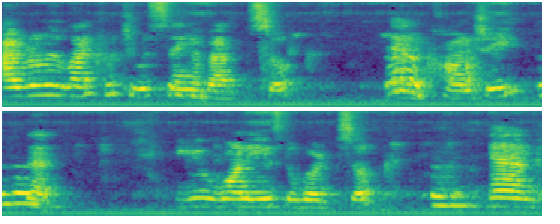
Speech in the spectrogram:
I really liked what you were saying about juk and congee, mm-hmm. that you want to use the word juk. Mm-hmm. And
